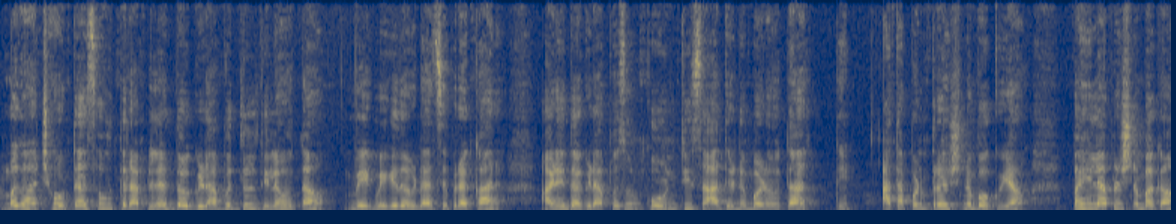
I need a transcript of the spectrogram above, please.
बघा छोटासा उत्तर आपल्याला दगडाबद्दल दिला होता. वेगवेगळे दगडाचे प्रकार आणि दगडापासून कोणती साधनं बनवतात ते. आता आपण प्रश्न बघूया. पहिला प्रश्न बघा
